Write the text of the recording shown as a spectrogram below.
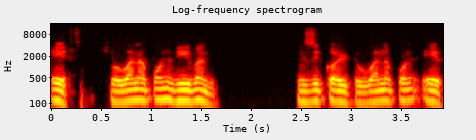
F. So 1 upon V1 is equal to 1 upon F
